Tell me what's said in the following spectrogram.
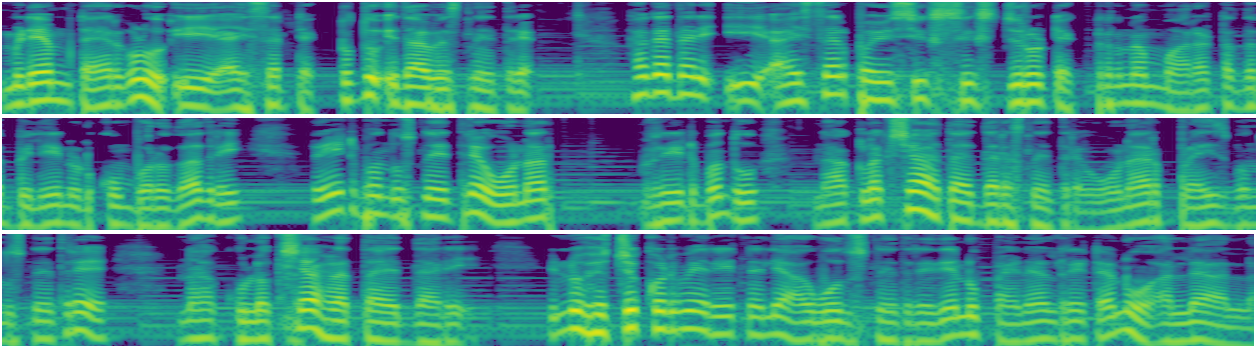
ಮೀಡಿಯಮ್ ಟೈರ್ಗಳು ಈ ಐಸರ್ ಟ್ಯಾಕ್ಟರ್ದು ಇದ್ದಾವೆ ಸ್ನೇಹಿತರೆ. ಹಾಗಾದರೆ ಈ Eicher five six six zero ಟ್ರ್ಯಾಕ್ಟರ್ನ ಮಾರಾಟದ ಬೆಲೆ ನೋಡ್ಕೊಂಡು ಬರೋದಾದರೆ ರೇಟ್ ಬಂದು ಸ್ನೇಹಿತರೆ ಓನರ್ ರೇಟ್ ಬಂದು ನಾಲ್ಕು ಲಕ್ಷ ಹೇಳ್ತಾ ಇದ್ದಾರೆ ಸ್ನೇಹಿತರೆ. ಓನರ್ ಪ್ರೈಸ್ ಬಂದು ಸ್ನೇಹಿತರೆ ನಾಲ್ಕು ಲಕ್ಷ ಹೇಳ್ತಾ ಇದ್ದಾರೆ. ಇನ್ನೂ ಹೆಚ್ಚು ಕಡಿಮೆ ರೇಟ್ನಲ್ಲಿ ಆಗ್ಬೋದು ಸ್ನೇಹಿತರೆ. ಇದೇನು ಫೈನಲ್ ರೇಟನ್ನು ಅಲ್ಲೇ ಅಲ್ಲ.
